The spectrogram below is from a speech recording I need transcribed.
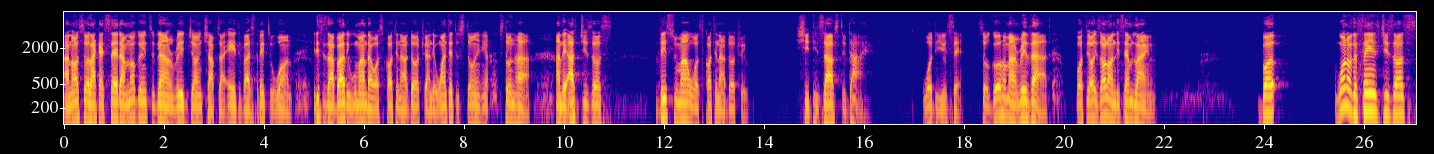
And also, like I said, I'm not going to go and read John chapter 8, verse 3 to 1. This is about the woman that was caught in adultery and they wanted to stone her. Stone her. And they asked Jesus, This woman was caught in adultery. She deserves to die. What do you say? So go home and read that. But it's all on the same line. But one of the things Jesus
